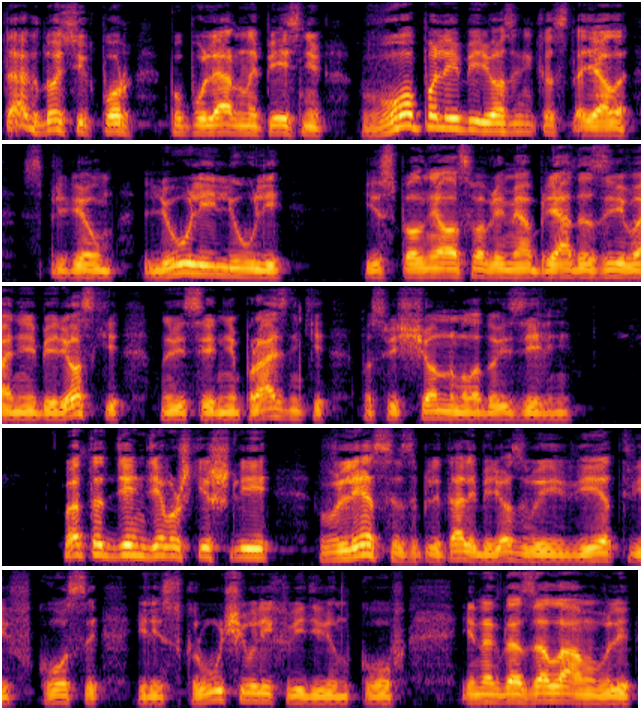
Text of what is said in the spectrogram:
Так до сих пор популярна песня «В ополе березонька стояла» с припевом «Люли-люли». исполнялось во время обряда завивания березки на весеннем празднике, посвященном молодой зелени. В этот день девушки шли в лес и заплетали березовые ветви в косы или скручивали их в виде венков, иногда заламывали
